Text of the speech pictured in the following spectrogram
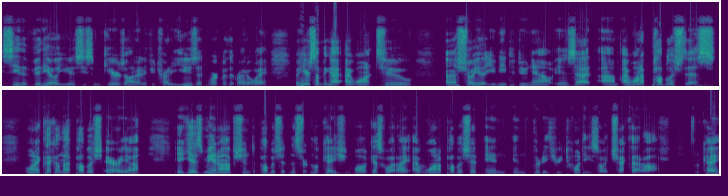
see the video. You're going to see some gears on it if you try to use it and work with it right away. But here's something I, I want to uh, show you that you need to do now is that um, I want to publish this. When I click on that publish area, it gives me an option to publish it in a certain location. Well, guess what? I, I want to publish it in, in 3320, so I check that off, okay?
